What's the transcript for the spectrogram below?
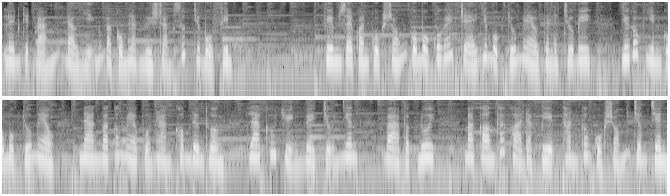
lên kịch bản, đạo diễn và cũng là người sản xuất cho bộ phim. Phim xoay quanh cuộc sống của một cô gái trẻ với một chú mèo tên là Chobi. Dưới góc nhìn của một chú mèo, nàng và con mèo của nàng không đơn thuần là câu chuyện về chủ nhân và vật nuôi, mà còn khắc họa đặc biệt thành công cuộc sống chân chênh,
